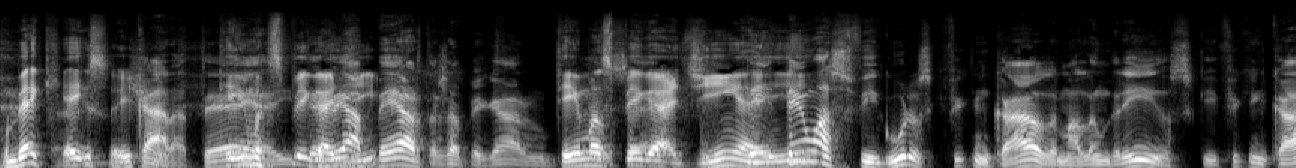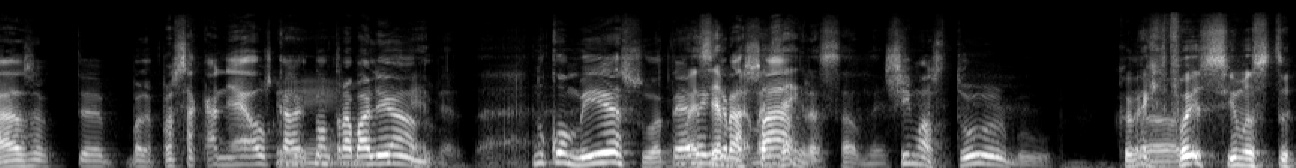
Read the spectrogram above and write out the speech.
Como é que é isso aí, Cara, até Tem umas pegadinhas. aberta já pegaram. Tem umas é- pegadinhas Tem, aí. tem umas figuras que ficam em casa, malandrinhos, que ficam em casa para sacanear os caras que estão É, trabalhando. É verdade. No começo, até mas, era é, mas engraçado. é engraçado, né? Simas Turbo. Como é que Ah. foi o Simas tu?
